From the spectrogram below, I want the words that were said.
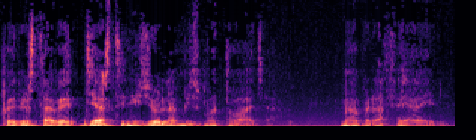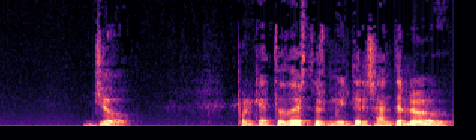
pero esta vez Justin y yo en la misma toalla. Me abracé a él. Yo. Porque todo esto es muy interesante, lo-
